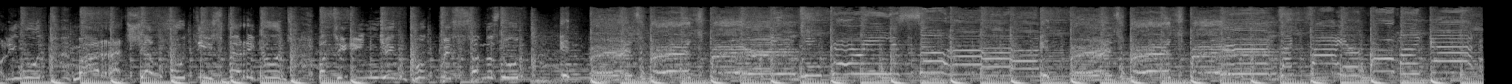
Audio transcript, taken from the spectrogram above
Hollywood. My Maharaja food is very good. But the Indian cook misunderstood It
